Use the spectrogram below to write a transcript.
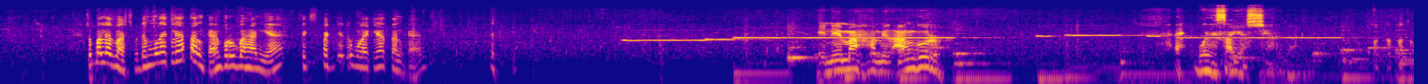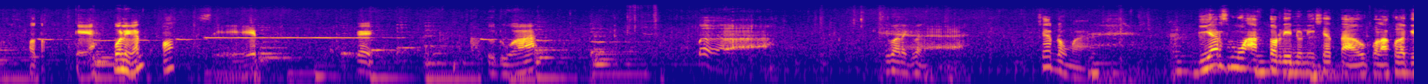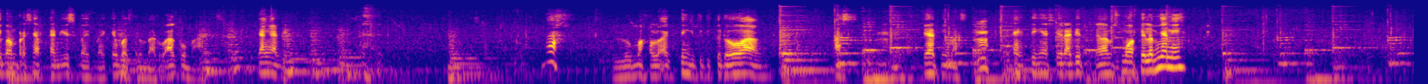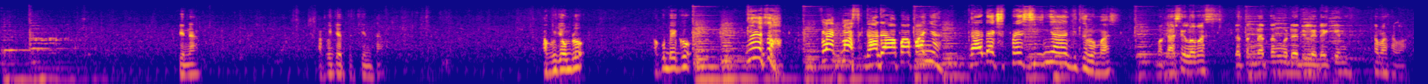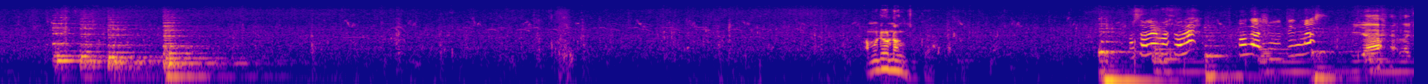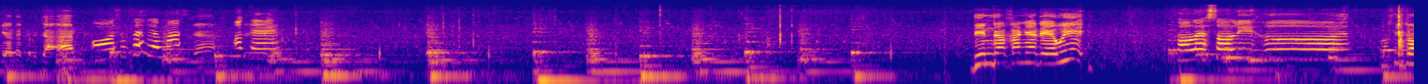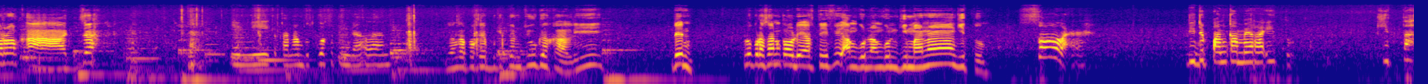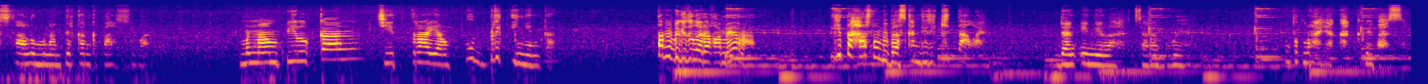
Coba lihat mas, udah mulai kelihatan kan perubahannya? Six packnya udah mulai kelihatan kan? Ini mah hamil anggur. Eh, boleh saya share nggak? Foto, foto, foto. Oke ya, boleh kan? Oh, Sip. Oke. Satu, dua. Gimana gimana? Share dong mas. Biar semua aktor di Indonesia tahu kalau aku lagi mempersiapkan diri sebaik-baiknya buat film baru aku mas. Jangan deh. Nah, lu mah kalau acting gitu-gitu doang. Mas, lihat nih mas. Actingnya si Radit dalam semua filmnya nih. Vina, aku jatuh cinta. Aku jomblo. Aku bego. Itu, flat mas, gak ada apa-apanya. Gak ada ekspresinya gitu loh mas. Makasih loh Mas, datang-datang udah diledekin. Sama-sama. Kamu diundang juga. Mas Soleh, Mas Soleh, kok nggak syuting, Mas? Iya, lagi ada kerjaan. Oh, sukses ya, Mas? Ya. Oke. Tindakannya Dewi Soleh Solihun. masih jorok aja. Ini ketan rambut gua ketinggalan. Ya nggak pakai begituan juga kali. Din, lu perasaan kalau di FTV anggun-anggun gimana gitu? Soleh, di depan kamera itu, kita selalu menampilkan kepalsuan. Menampilkan citra yang publik inginkan. Tapi begitu nggak ada kamera, kita harus membebaskan diri kita lah. Dan inilah cara gue untuk merayakan kebebasan.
